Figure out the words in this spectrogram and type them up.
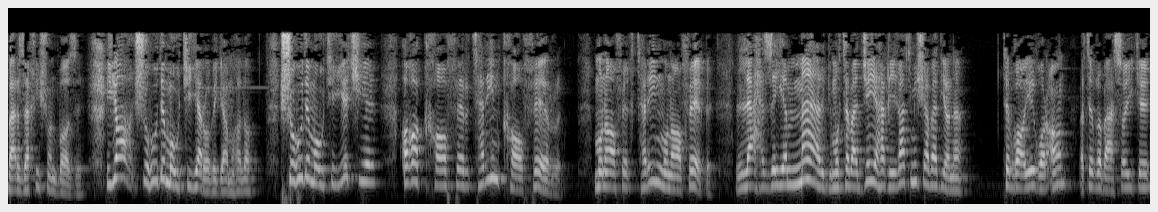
برزخیشون بازه یا شهود موتیه رو بگم حالا شهود موتیه چیه؟ آقا کافرترین کافر منافقترین منافق لحظه مرگ متوجه حقیقت می شود یا نه؟ طبق آیه قرآن و طبق بحثایی که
